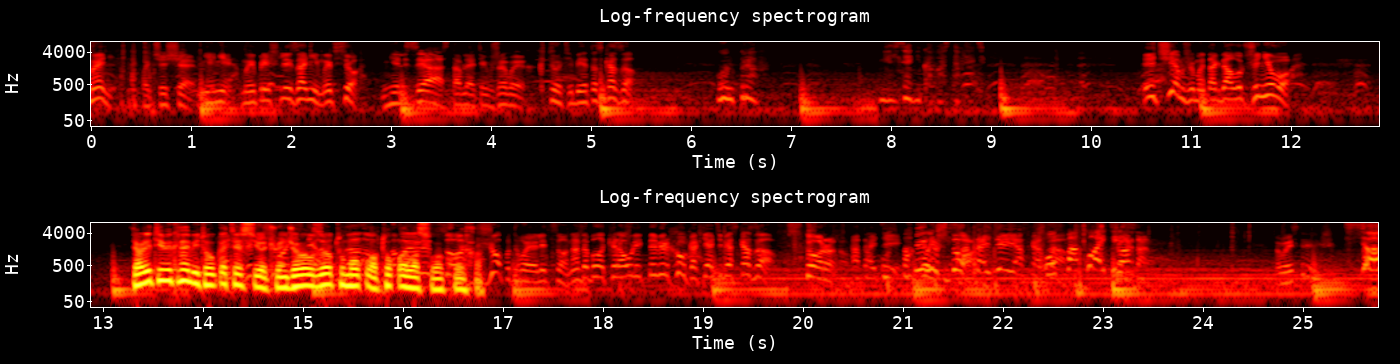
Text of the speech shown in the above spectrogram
Мэнни, Почищаю. не-не, мы пришли за ним, и все. Нельзя оставлять их в живых. Кто тебе это сказал? Он прав. Нельзя никого оставлять. И чем же мы тогда лучше него? და რითი ვიქნებით უკეთესიო Они же ჩვენ ничего не ჯოელზეო თუ сделали. მოკლავ თუ А мое ყველასო лицо, აქვე ხა Жопа твое лицо. Надо было караулить наверху, как я тебе сказал. В сторону. Отойди. Или Успокойтесь. что? Отойди, я сказал. Успокойтесь! Джордан! Выстрелишь? Все!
